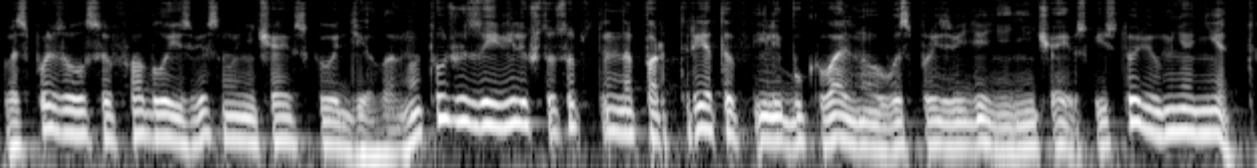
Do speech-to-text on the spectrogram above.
воспользовался фабулой известного Нечаевского дела, но тут же заявили, что, собственно, портретов или буквального воспроизведения Нечаевской истории у меня нет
